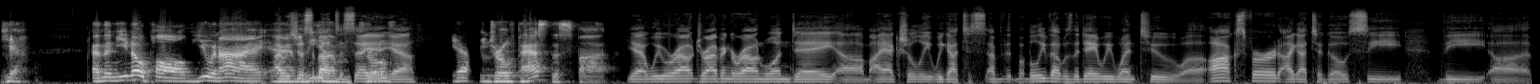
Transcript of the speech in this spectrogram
Yeah. And then you know, Paul, you and I. And I was just Liam about to say drove, it. Yeah. Yeah, we drove past this spot. Yeah, we were out driving around one day. Um, I actually we got to I believe that was the day we went to uh, Oxford. I got to go see the uh,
